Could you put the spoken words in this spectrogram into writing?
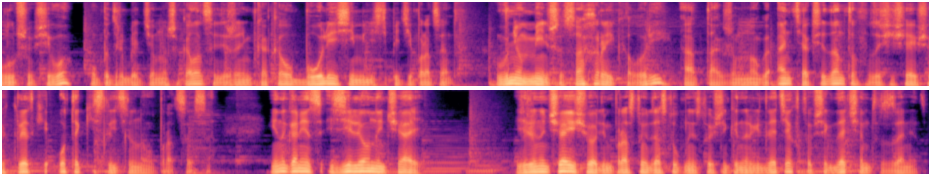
Лучше всего употреблять темный шоколад с содержанием какао более 75%. В нем меньше сахара и калорий, а также много антиоксидантов, защищающих клетки от окислительного процесса. И, наконец, зеленый чай. Зеленый чай еще один простой доступный источник энергии для тех, кто всегда чем-то занят.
